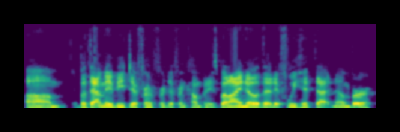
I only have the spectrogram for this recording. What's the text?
Um, but that may be different for different companies. But I know that if we hit that number,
